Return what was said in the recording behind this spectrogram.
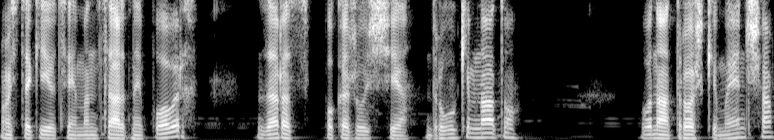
Ось такий оцей мансардний поверх. Зараз покажу ще другу кімнату. Вона трошки менша.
